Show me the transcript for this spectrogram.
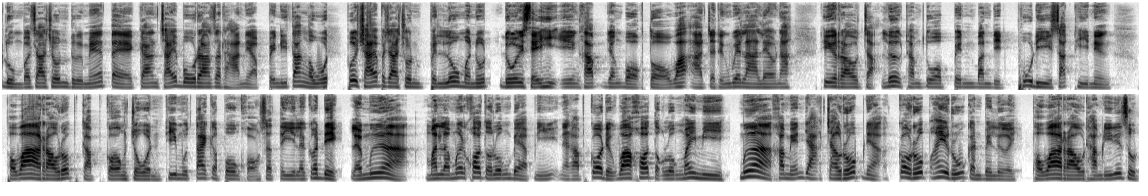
กลุ่มประชาชน หรือแม้แต่การใช้โบราณสถานเนี่ยเป็นที่ตั้งอาวุธ พื่อใช้ประชาชนเป็นโล่มนุษย์ โดยเสหิเองครับยังบอกต่อว่าอาจจะถึงเวลาแล้วนะ ที่เราจะเลิกทำตัวเป็นบัณฑิตผู้ดีสักทีหนึ่งเพราะว่าเรารบกับกองโจรที่มุดใต้กระโปรงของสตรีและก็เด็ก และเมื่อมันละเมิดข้อตกลงแบบนี้นะครับก็ถือว่าข้อตกลงไม่มี เมื่อเขมรอยากจะรบเนี่ยก็รบให้รู้กันไปเลย เพราะว่าเราทำดีที่สุด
